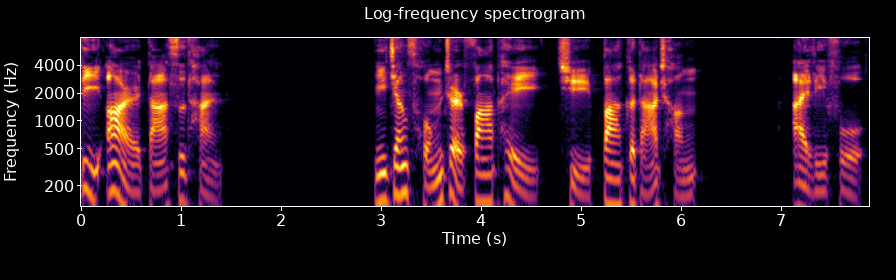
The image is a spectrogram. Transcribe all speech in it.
第二达斯坦，你将从这儿发配去巴格达城。艾利夫，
